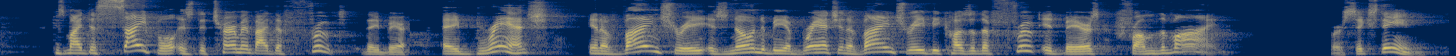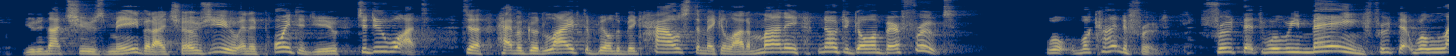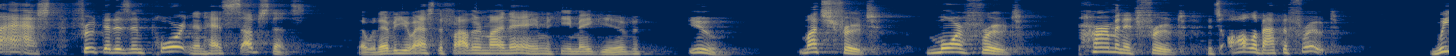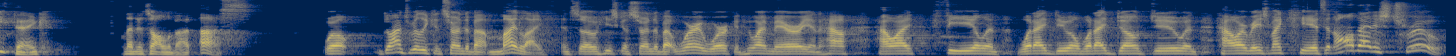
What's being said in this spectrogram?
Because my disciple is determined by the fruit they bear. A branch in a vine tree is known to be a branch in a vine tree because of the fruit it bears from the vine. Verse 16 you did not choose me, but I chose you and appointed you to do what? To have a good life, to build a big house, to make a lot of money. No, to go and bear fruit. Well, what kind of fruit? Fruit that will remain, fruit that will last, fruit that is important and has substance. That whatever you ask the Father in my name, he may give you. Much fruit, more fruit, permanent fruit. It's all about the fruit. We think that it's all about us. Well, God's really concerned about my life, and so He's concerned about where I work and who I marry and how, how I feel and what I do and what I don't do and how I raise my kids, and all that is true.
